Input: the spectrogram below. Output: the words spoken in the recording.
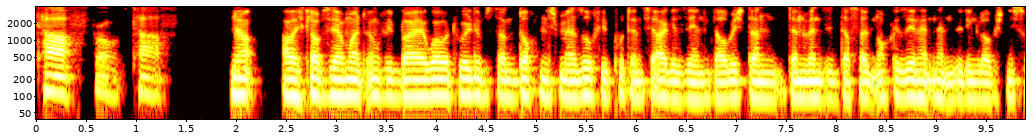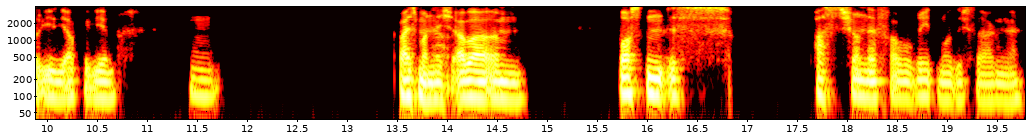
tough, Bro, tough. Ja, aber ich glaube, sie haben halt irgendwie bei Robert Williams dann doch nicht mehr so viel Potenzial gesehen, glaube ich. Dann, denn wenn sie das halt noch gesehen hätten, hätten sie den, glaube ich, nicht so easy abgegeben. Hm. Weiß man Ja. nicht. Aber ähm, Boston ist fast schon der Favorit, muss ich sagen. Ne?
